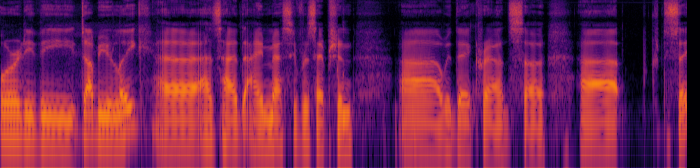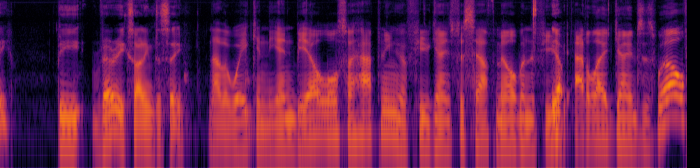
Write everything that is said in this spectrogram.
Already the W League uh, has had a massive reception uh, with their crowds. So uh, good to see. Be very exciting to see. Another week in the NBL also happening. A few games for South Melbourne, a few Yep. Adelaide games as well.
